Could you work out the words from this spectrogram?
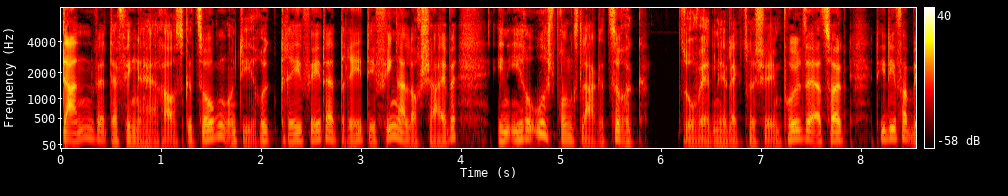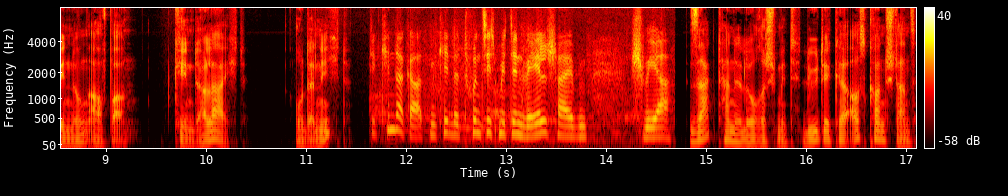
Dann wird der Finger herausgezogen und die Rückdrehfeder dreht die Fingerlochscheibe in ihre Ursprungslage zurück. So werden elektrische Impulse erzeugt, die die Verbindung aufbauen. Kinderleicht. Oder nicht? Die Kindergartenkinder tun sich mit den Wählscheiben schwer, sagt Hannelore Schmidt-Lüdecke aus Konstanz,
